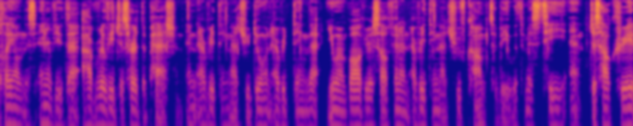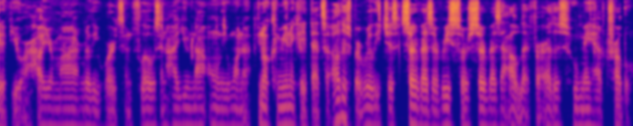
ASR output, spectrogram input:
play on this interview that I've really just heard the passion and everything that you do and everything that you involve yourself in and everything that you've come to be with Miss T and just how creative you are, how your mind really works and flows and how you not only want to, you know, communicate that to others, but really just serve as a resource, serve as an outlet for others who may have trouble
